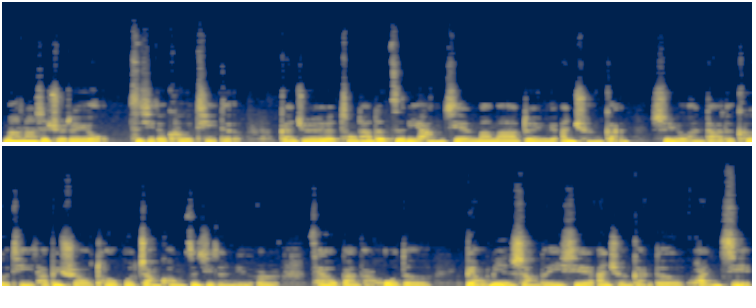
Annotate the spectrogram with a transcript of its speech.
妈妈是绝对有自己的课题的。感觉从她的字里行间，妈妈对于安全感是有很大的课题。她必须要透过掌控自己的女儿，才有办法获得表面上的一些安全感的缓解，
